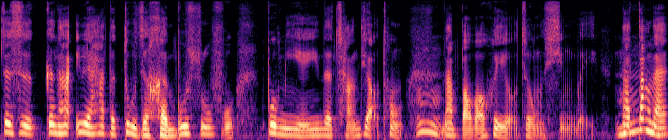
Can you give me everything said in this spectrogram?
这是跟他因为他的肚子很不舒服，不明原因的肠绞痛。嗯，那宝宝会有这种行为，那当然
